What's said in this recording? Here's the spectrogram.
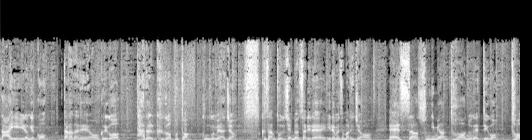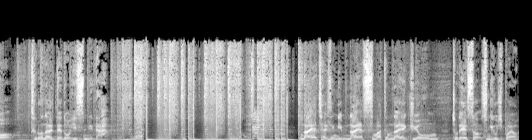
나이 이런 게 꼭 따라다녀요. 그리고 다들 그것부터 궁금해하죠. 그 사람 도대체 몇 살이래? 이러면서 말이죠. 애써 숨기면 더 눈에 띄고 더 드러날 때도 있습니다. 나의 잘생김, 나의 스마트함, 나의 귀여움. 저도 애써 숨기고 싶어요.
